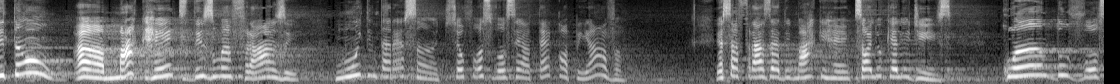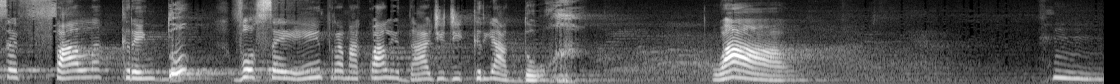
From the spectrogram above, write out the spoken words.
Então, a Mark Hanks diz uma frase muito interessante. Se eu fosse você, até copiava. Essa frase é de Mark Hanks. Olha o que ele diz. Quando você fala crendo, você entra na qualidade de criador. Uau! Hum.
